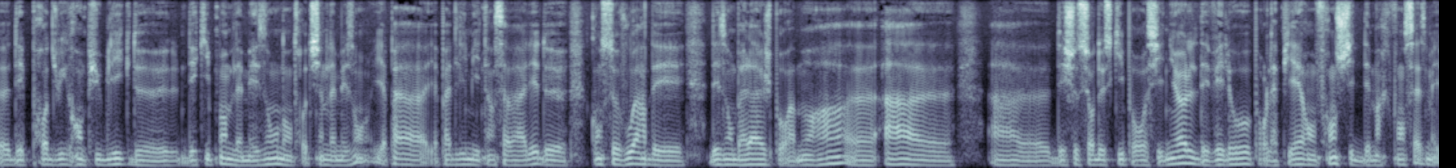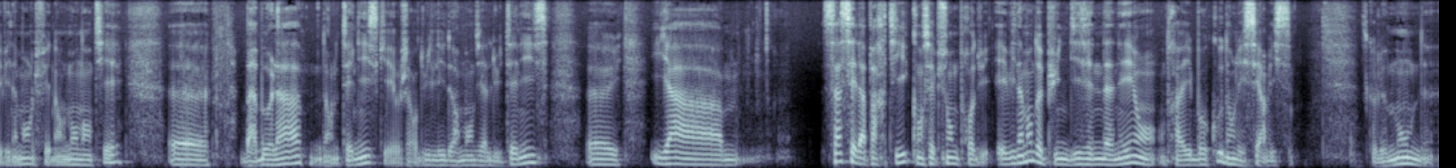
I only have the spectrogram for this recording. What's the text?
des produits grand public de d'équipement de la maison, d'entretien de la maison. Il n'y a pas il y a pas de limite. Hein. Ça va aller de concevoir des, des emballages pour Amora à euh, des chaussures de ski pour Rossignol, des vélos pour La Pierre en France, je cite des marques françaises, mais évidemment on le fait dans le monde entier. Euh, Babola dans le tennis, qui est aujourd'hui le leader mondial du tennis. Euh, il y a ça, c'est la partie conception de produits. évidemment, depuis une dizaine d'années, on, travaille beaucoup dans les services. Parce que le monde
